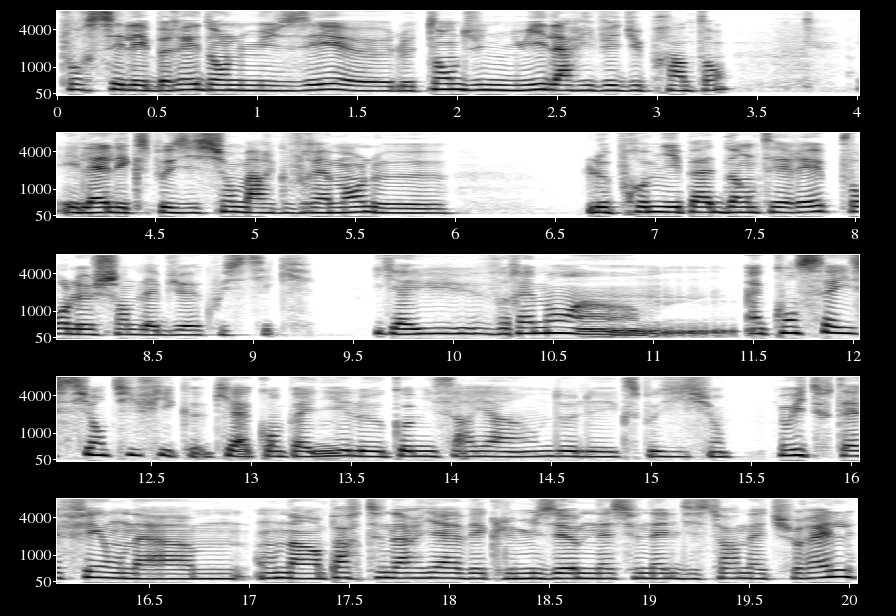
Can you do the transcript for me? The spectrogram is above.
pour célébrer dans le musée euh, le temps d'une nuit l'arrivée du printemps. Et là, l'exposition marque vraiment le, le premier pas d'intérêt pour le champ de la bioacoustique. Il y a eu vraiment un, conseil scientifique qui a accompagné le commissariat hein, de l'exposition. Oui, tout à fait. On a, on a un partenariat avec le Muséum national d'histoire naturelle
